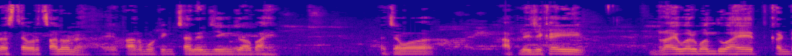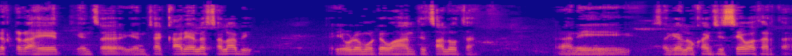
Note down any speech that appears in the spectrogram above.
रस्त्यावर चालवणं हे फार मोठी चॅलेंजिंग जॉब आहे. त्याच्यामुळं आपले जे काही ड्रायव्हर बंधू आहेत कंडक्टर आहेत यांचं यांच्या कार्याला सलाबी आहे. एवढं मोठं वाहन ते चालवता आणि सगळ्या लोकांची सेवा करता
